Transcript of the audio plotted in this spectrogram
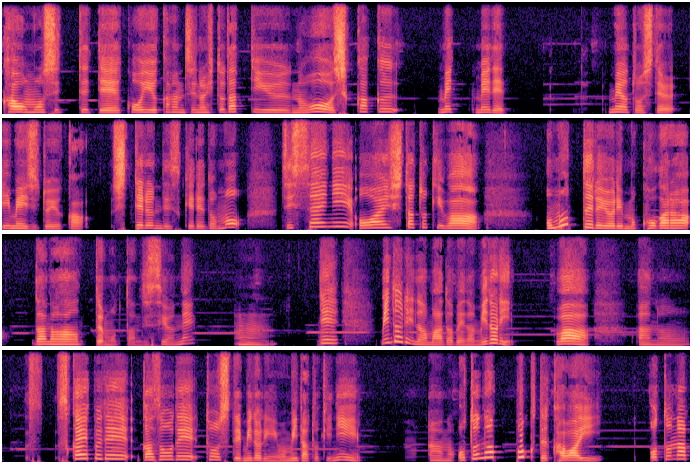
顔も知ってて、こういう感じの人だっていうのを視覚、目、目で、目を通してるイメージというか、知ってるんですけれども、実際にお会いした時は、思ってるよりも小柄だなって思ったんですよね。うん。で、緑の窓辺の緑は、あの、スカイプで画像で通して緑を見たときに、あの、大人っぽくて可愛い。大人っ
